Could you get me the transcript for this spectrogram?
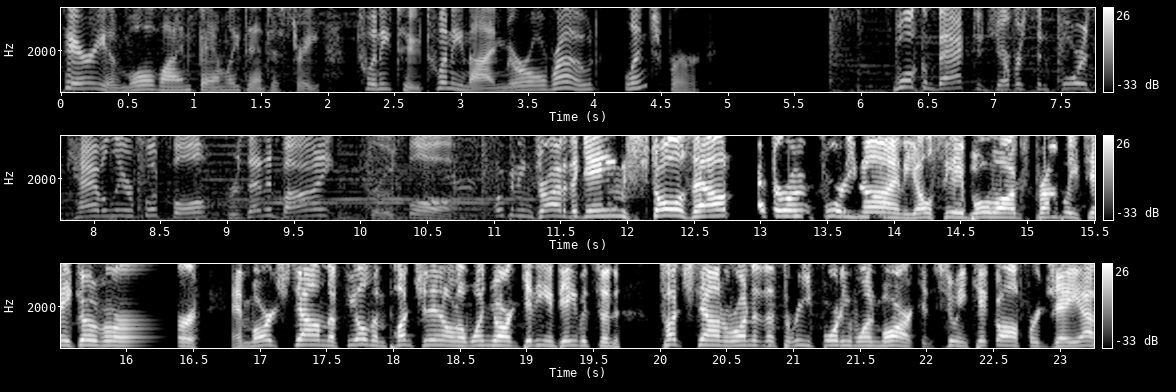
Perry and Woolwine Family Dentistry, 2229 Murrell Road, Lynchburg. Welcome back to Jefferson Forest Cavalier football, presented by Trost Law. Opening drive of the game stalls out at their own 49. The LCA Bulldogs promptly take over and march down the field and punch it in on a one yard Gideon Davidson touchdown run to the 341 mark. Ensuing kickoff for JF.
